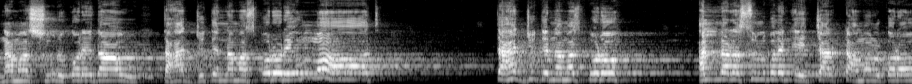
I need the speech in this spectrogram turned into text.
নামাজ শুরু করে দাও। তাহাজ্জুদের নামাজ পড়ো রে উম্মত। তাহাজ্জুদের নামাজ পড়ো। আল্লাহ রাসূল বলেন, এই চারটা আমল করো।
